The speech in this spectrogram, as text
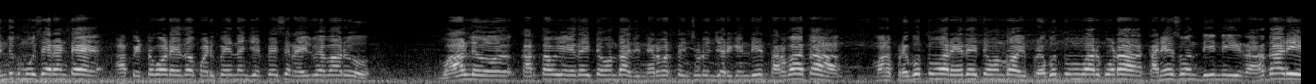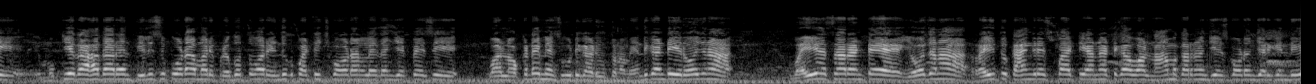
ఎందుకు మూసారంటే ఆ పిట్టగోడ ఏదో పడిపోయిందని చెప్పేసి రైల్వే వారు వాళ్ళు కర్తవ్యం ఏదైతే ఉందో అది నిర్వర్తించడం జరిగింది. తర్వాత మన ప్రభుత్వం వారు ఏదైతే ఉందో ఈ ప్రభుత్వం వారు కూడా కనీసం దీన్ని రహదారి ముఖ్య రహదారి అని తెలిసి కూడా మరి ప్రభుత్వం వారు ఎందుకు పట్టించుకోవడం లేదని చెప్పేసి వాళ్ళు ఒక్కటే మేము సూటిగా అడుగుతున్నాం. ఎందుకంటే ఈ రోజున వైఎస్ఆర్ అంటే యోజన రైతు కాంగ్రెస్ పార్టీ అన్నట్టుగా వాళ్ళు నామకరణం చేసుకోవడం జరిగింది.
